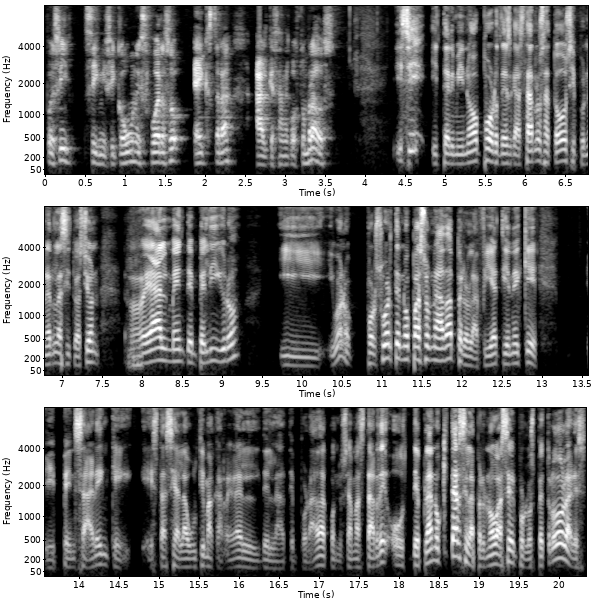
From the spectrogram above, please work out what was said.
pues sí, significó un esfuerzo extra al que están acostumbrados. Y sí, y terminó por desgastarlos a todos y poner la situación realmente en peligro. Y, bueno, por suerte no pasó nada, pero la FIA tiene que eh, pensar en que esta sea la última carrera de la temporada cuando sea más tarde, o de plano quitársela, pero no va a ser por los petrodólares.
